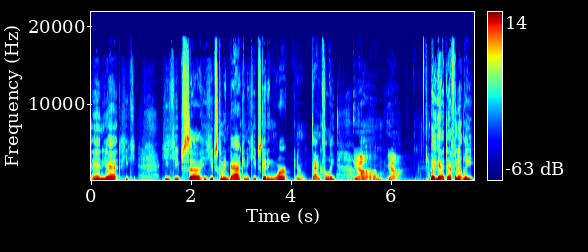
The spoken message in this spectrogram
and yet, he he keeps uh, he keeps coming back and he keeps getting work. You know, thankfully. yeah, Um, yeah, but yeah, definitely.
